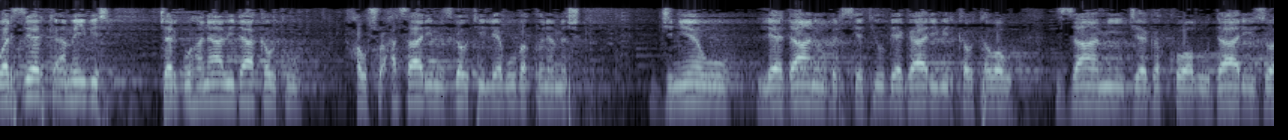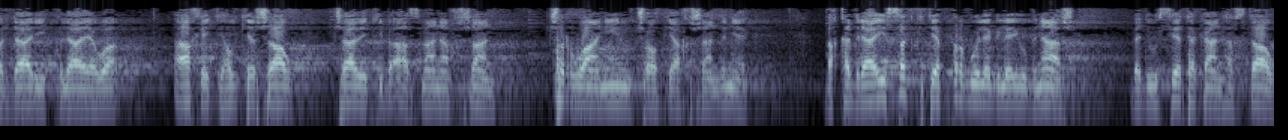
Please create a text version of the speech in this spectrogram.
وەرزێر کە ئەمەی بیست جەرگ و هەناوی داکەوت و حەوش و حەساری مزگەوتی لێ بوو بە کونە مشک، جنێو و لێدان و برسێتی و بێگاری بیرکەوتەوە و زامی جێگە کۆڵ و داری زۆرداری کولایەوە، ئاخێکی هەڵکێشا و چاوێکی بە ئاسمانا خشاند، چ ڕوانین و چاوپیاخشاندنێک! بە قەدرایی سەد کتێب پڕ بوو لە گلەی و بناشت، بە دوو سێ تەکان هەستا و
